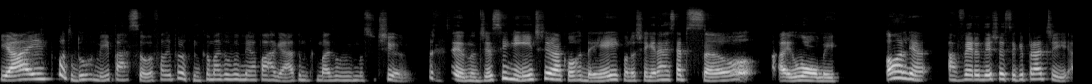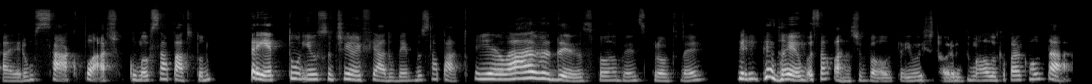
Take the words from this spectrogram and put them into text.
E aí pronto, dormi, passou, eu falei: "Pronto, nunca mais vou ver minha nunca mais vou ver meu sutiã". No dia seguinte eu acordei, quando eu cheguei na recepção, aí o homem: "Olha, a Vera deixou isso aqui pra ti". Aí era um saco plástico com o meu sapato todo preto e o sutiã enfiado dentro do sapato. E eu: "Ai meu Deus, pelo menos pronto, né, ganhei o meu sapato de volta", e uma história muito maluca pra contar.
